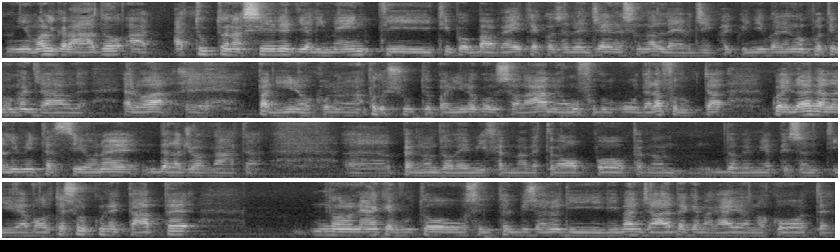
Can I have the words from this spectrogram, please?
mio malgrado ha, ha, tutta una serie di alimenti tipo barrette e cose del genere, sono allergico e quindi quelle non potevo mangiarle. Allora eh, panino con prosciutto, panino con salame o, fru- o della frutta, quella era l'alimentazione della giornata. Eh, per non dovermi fermare troppo, per non dovermi appesantire. A volte su alcune tappe non ho neanche avuto, ho sentito il bisogno di, di mangiare perché magari erano corte.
